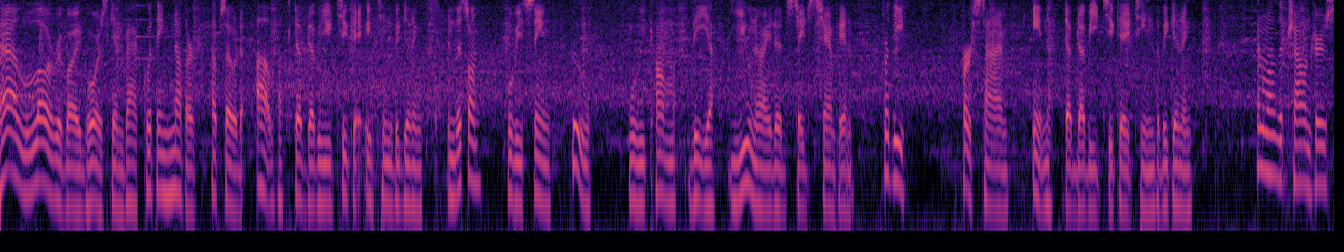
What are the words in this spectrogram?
Hello everybody, Glorious getting back with another episode of WWE 2K18 The Beginning. In this one, we'll be seeing who will become the United States Champion for the first time in WWE 2K18 The Beginning. And one of the challengers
